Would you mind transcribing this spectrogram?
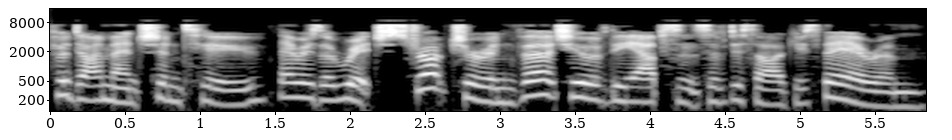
For dimension 2, there is a rich structure in virtue of the absence of Desargues' theorem.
